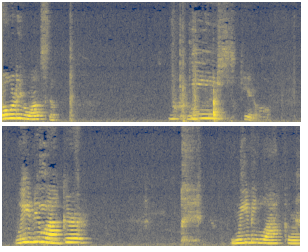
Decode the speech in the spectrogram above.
Nobody wants them. Please get off. Weenie whacker. Weenie whacker.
